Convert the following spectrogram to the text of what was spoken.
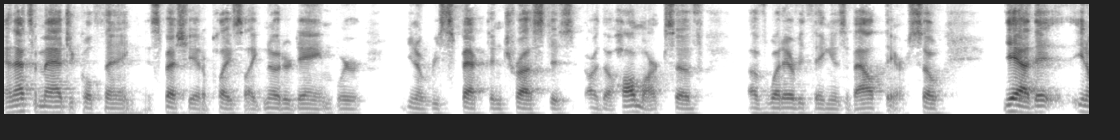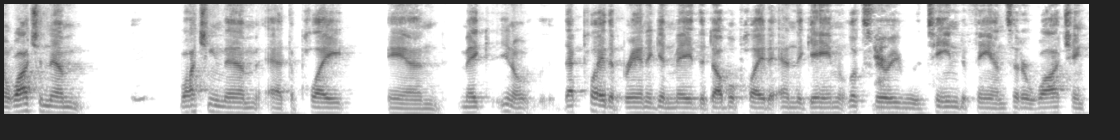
And that's a magical thing, especially at a place like Notre Dame where, you know respect and trust is are the hallmarks of of what everything is about there so yeah they you know watching them watching them at the plate and make you know that play that Brannigan made the double play to end the game it looks very routine to fans that are watching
